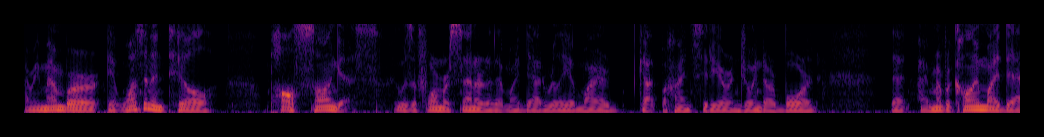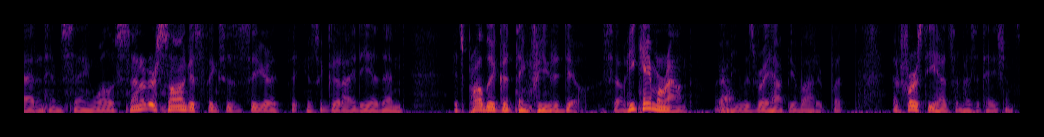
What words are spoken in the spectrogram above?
I remember it wasn't until Paul Tsongas, who was a former senator that my dad really admired, got behind City Year and joined our board. That I remember calling my dad and him saying, Well, if Senator Tsongas thinks this City thing is a good idea, then it's probably a good thing for you to do. So he came around. Yeah. And he was very happy about it, but at first he had some hesitations.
